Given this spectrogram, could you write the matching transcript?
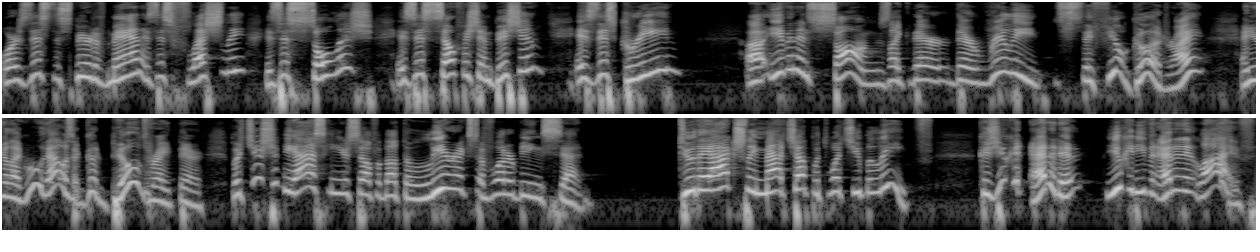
Or is this the spirit of man? Is this fleshly? Is this soulish? Is this selfish ambition? Is this greed? Uh, even in songs, like they're they're really they feel good, right? And you're like, ooh, that was a good build right there. But you should be asking yourself about the lyrics of what are being said. Do they actually match up with what you believe? Because you could edit it, you could even edit it live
